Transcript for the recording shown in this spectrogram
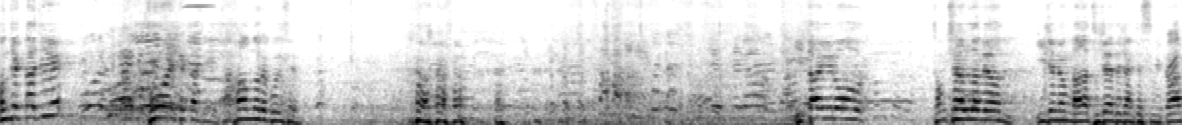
언제까지? 9월 때까지. 자, 다음 노래 보여주세요. 이 따위로 정치하려면 이재명 나가 뒤져야 되지 않겠습니까?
